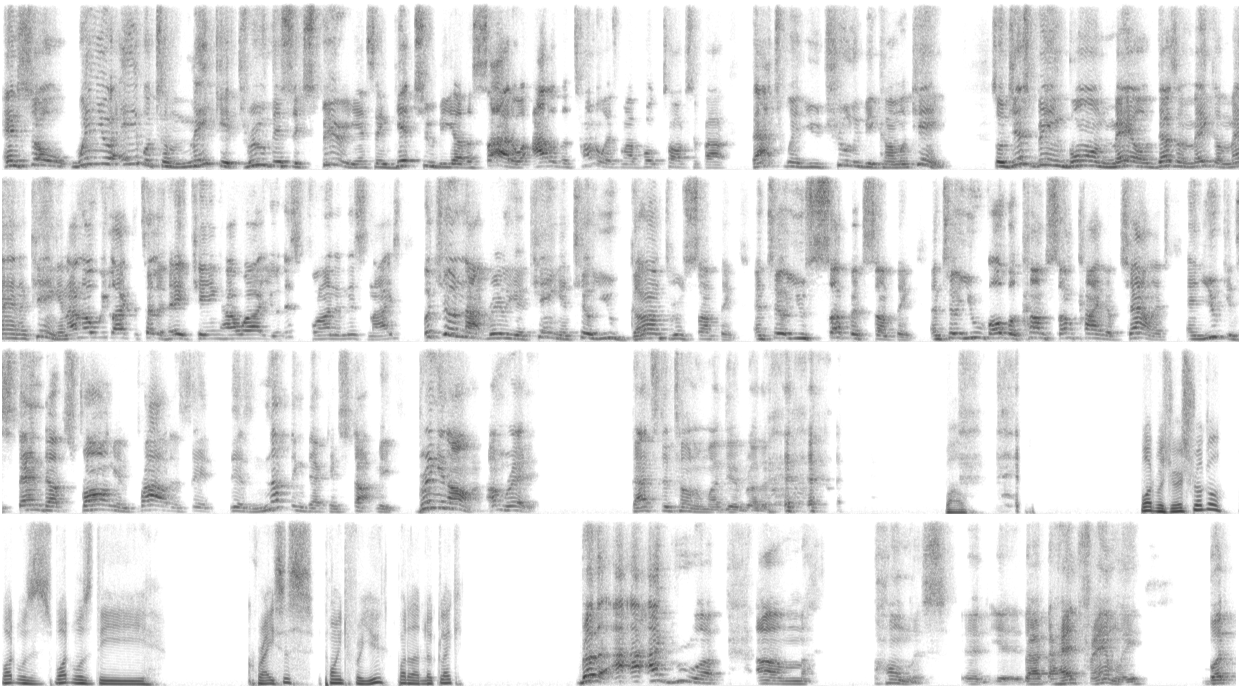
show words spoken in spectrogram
And so when you're able to make it through this experience and get to the other side or out of the tunnel, as my book talks about, that's when you truly become a king. So just being born male doesn't make a man a king. And I know we like to tell it, hey, king, how are you? And it's fun and it's nice, but you're not really a king until you've gone through something, until you suffered something, until you've overcome some kind of challenge and you can stand up strong and proud and say, there's nothing that can stop me. Bring it on. I'm ready. That's the tunnel, my dear brother. wow. What was your struggle? What was what was the crisis point for you? What did that look like? Brother, I, I grew up um, homeless. It, it, I had family, but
